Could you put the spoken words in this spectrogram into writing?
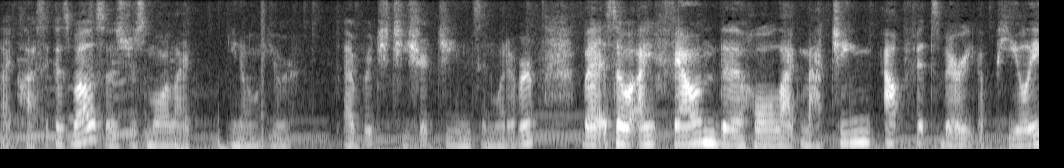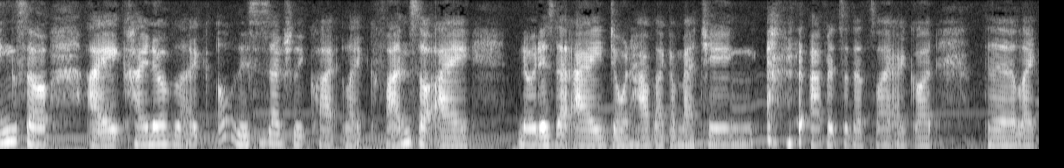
like classic as well so it's just more like you know your average t-shirt jeans and whatever. But so I found the whole like matching outfits very appealing. So I kind of like oh this is actually quite like fun. So I noticed that I don't have like a matching outfit. So that's why I got the like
